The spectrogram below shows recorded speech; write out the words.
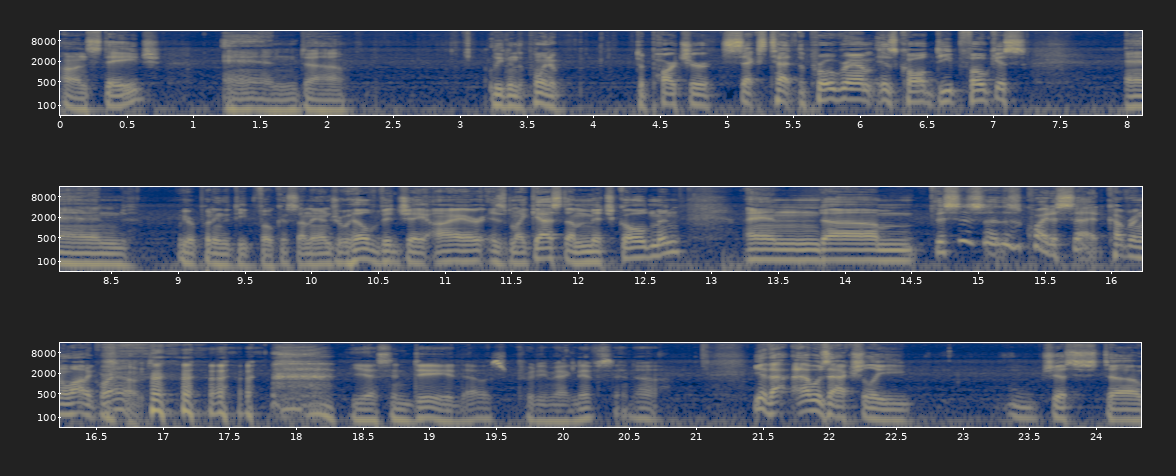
on stage and uh, leading the point of departure sextet. The program is called Deep Focus, and we are putting the deep focus on Andrew Hill. Vijay Iyer is my guest. I'm Mitch Goldman, and um, this is uh, this is quite a set, covering a lot of ground. Yes, indeed. That was pretty magnificent, huh? yeah, that that was actually just uh,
